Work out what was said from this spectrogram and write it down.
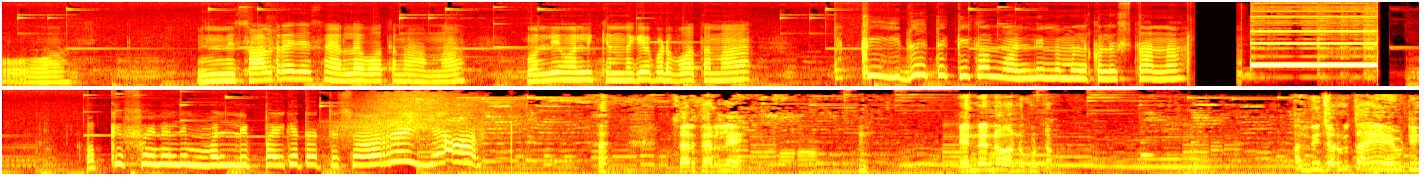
ఓ, ఇన్నిసార్లు ట్రై చేసా వెళ్ళబోతున్నా అన్న. మళ్ళీ మళ్ళీ కిందకే పడిపోతున్నా. ఓకే, ఇదైతే ఎక్కిక మళ్ళీ మిమ్మల్ని కలుస్తా అన్న. ఓకే ఫైనల్లీ మళ్ళీ పైకి వచ్చేసా యార్! సరే సర్లే. ఎన్నెన్నో అనుకుంటాం. అన్ని జరుగుతాయా ఏమిటి?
